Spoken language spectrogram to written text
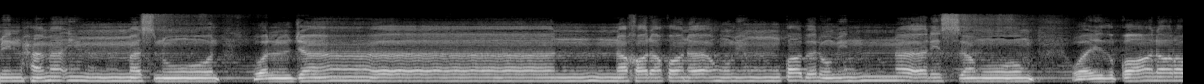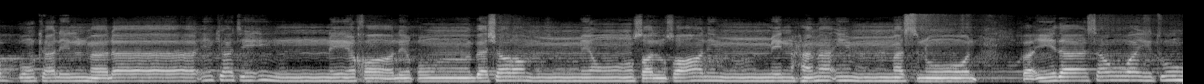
من حمأ مسنون. والجان خلقناه من قبل من نار السموم. وإذ قال ربك للملائكة إني خالق بشرا من صلصال من حمأ مسنون فإذا سويته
